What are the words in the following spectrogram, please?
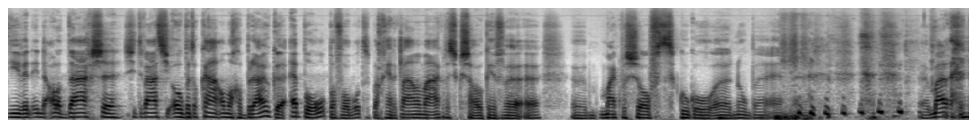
die we in de alledaagse situatie ook met elkaar allemaal gebruiken. Apple bijvoorbeeld, ik mag geen reclame maken, dus ik zou ook even eh, eh, Microsoft, Google eh, noemen. En, maar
